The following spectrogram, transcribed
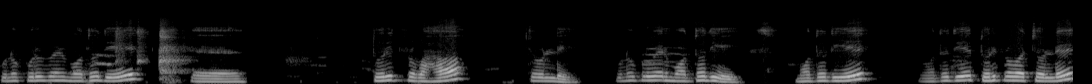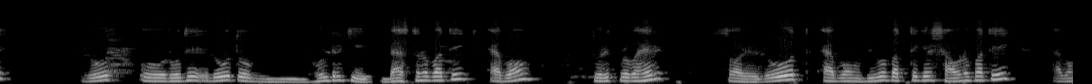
কোনো পূর্বের মধ্য দিয়ে তড়িৎ প্রবাহ চললে, কোনো পূর্বের মধ্য দিয়ে মধ্য দিয়ে মধ্য দিয়ে তড়িৎ প্রবাহ চললে রোধ ও রোধে, রোধ ও ভোল্টের কি? ব্যস্তানুপাতিক এবং তড়িৎ প্রবাহের সরি রোধ এবং বিভব পার্থক্যের সমানুপাতিক এবং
